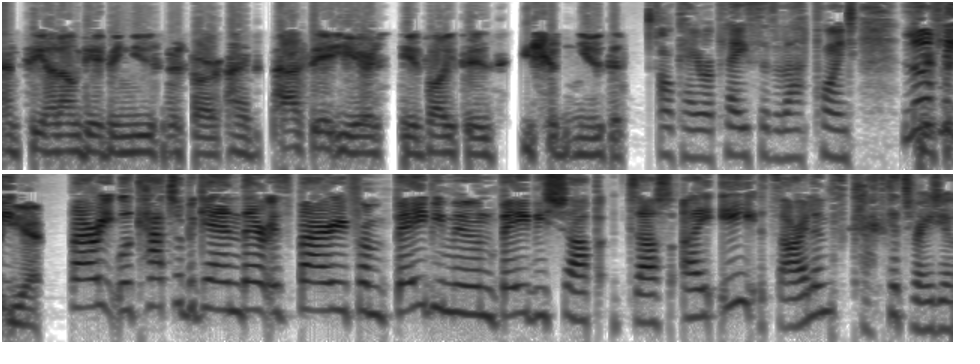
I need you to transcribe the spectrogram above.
and see how long they've been using it for. And if it's past eight years, the advice is you shouldn't use it. Okay, replace it at that point. Lovely. Yeah. Barry, we'll catch up again. There is Barry from babymoonbabyshop.ie. It's Ireland's Classic Hits Radio.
